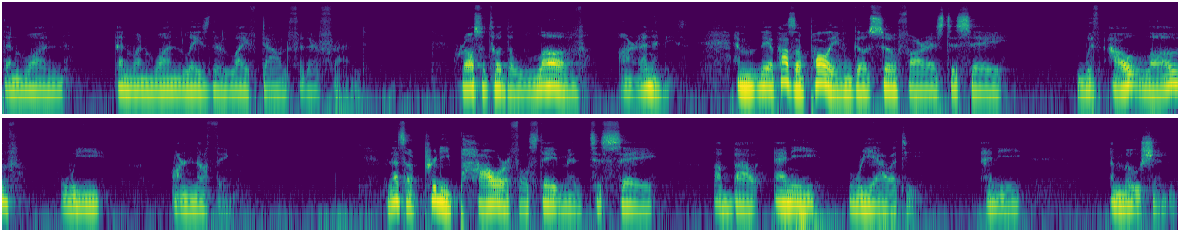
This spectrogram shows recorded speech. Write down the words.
than one than when one lays their life down for their friend. We're also told to love our enemies. And the Apostle Paul even goes so far as to say, without love, we are nothing. And that's a pretty powerful statement to say about any reality, any emotion,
